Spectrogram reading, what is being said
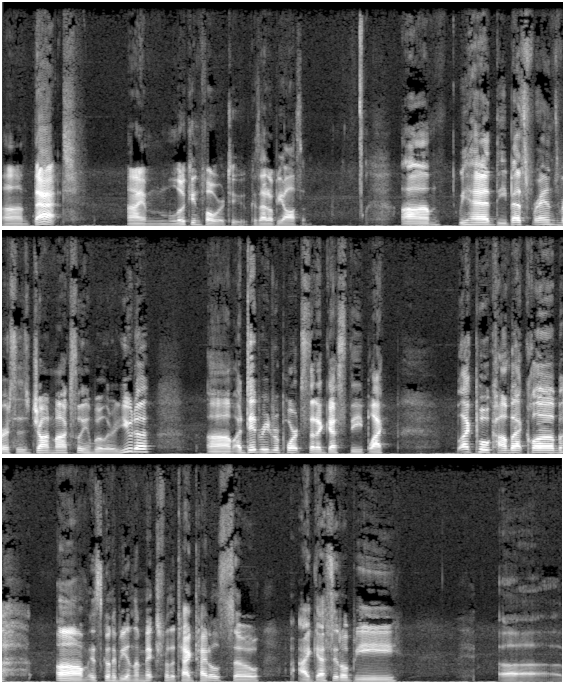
Um, that I am looking forward to because that'll be awesome. Um, we had the best friends versus Jon Moxley and Wheeler Yuta. Um, I did read reports that I guess the Black Blackpool Combat Club um, is going to be in the mix for the tag titles, so I guess it'll be. Uh,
